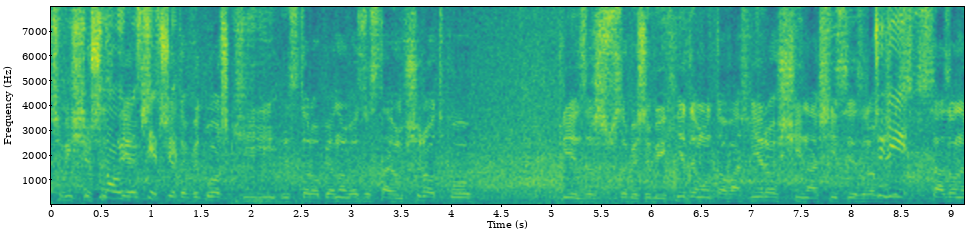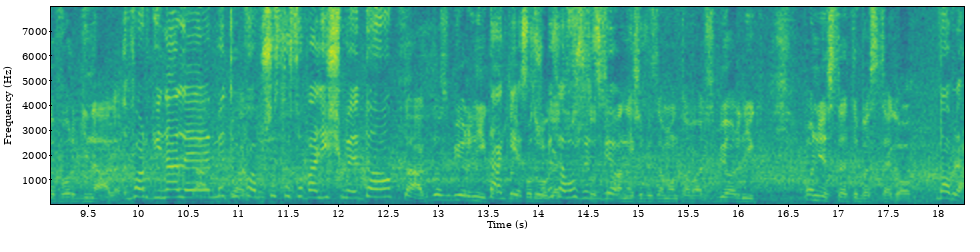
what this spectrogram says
oczywiście wszystkie, wszystkie te wytłoczki steropianowe zostają w środku. Życzy sobie, żeby ich nie demontować, nie rozcinać, nic nie zrobić. Czyli- Jest wsadzone w oryginale. W oryginale Tak, my tylko dokładnie. przystosowaliśmy do Tak, do zbiornika. Tak jest, żeby założyć zbiornik. żeby zamontować zbiornik. Bo niestety bez tego Dobra,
